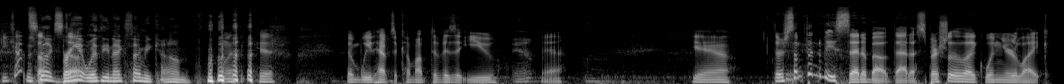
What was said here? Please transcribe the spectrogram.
You got Just be some like, bring it stuff. with you next time you come. yeah. Then we'd have to come up to visit you. Yeah. Yeah. Yeah. There's something to be said about that, especially like when you're like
